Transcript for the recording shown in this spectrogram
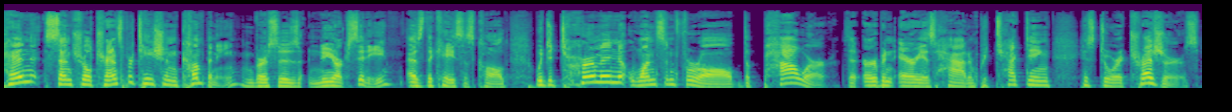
Penn Central Transportation Company versus New York City, as the case is called, would determine once and for all the power that urban areas had in protecting historic treasures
